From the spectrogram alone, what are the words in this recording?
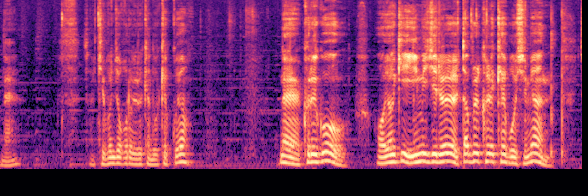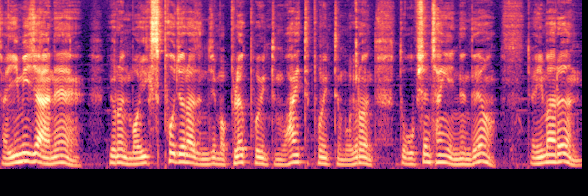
네. 자, 기본적으로 이렇게 놓겠고요. 네, 그리고 어, 여기 이미지를 더블 클릭해 보시면 자, 이미지 안에 이런 뭐 exposure라든지 뭐 black point, 뭐 white point 뭐 이런 또 옵션 창이 있는데요. 자, 이 말은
